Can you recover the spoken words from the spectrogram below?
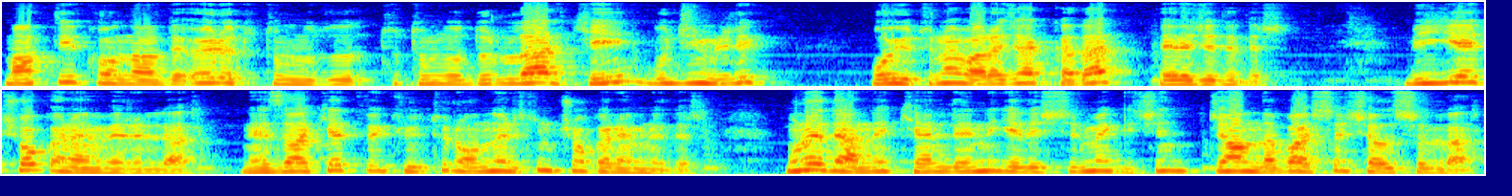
Maddi konularda öyle tutumlu, tutumludurlar ki bu cimrilik boyutuna varacak kadar derecededir. Bilgiye çok önem verirler. Nezaket ve kültür onlar için çok önemlidir. Bu nedenle kendilerini geliştirmek için canla başla çalışırlar.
